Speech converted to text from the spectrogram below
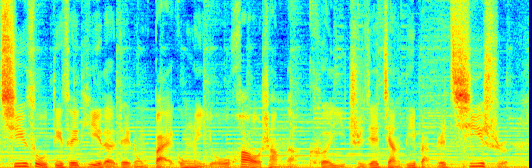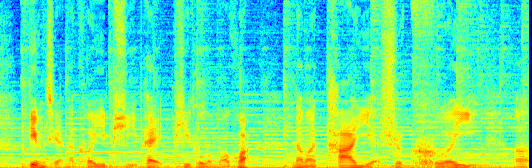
七速 DCT 的这种百公里油耗上呢，可以直接降低百分之七十。并且呢，可以匹配 P2 的模块，那么它也是可以呃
